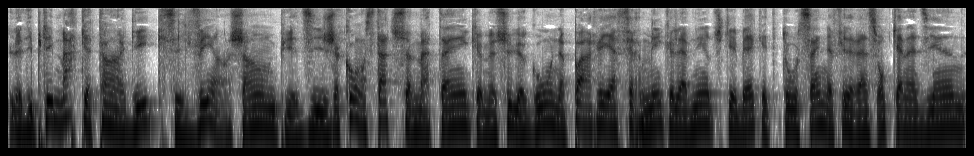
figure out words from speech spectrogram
le député Marc Tanguay qui s'est levé en chambre puis a dit Je constate ce matin que M. Legault n'a pas réaffirmé que l'avenir du Québec était au sein de la Fédération canadienne.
